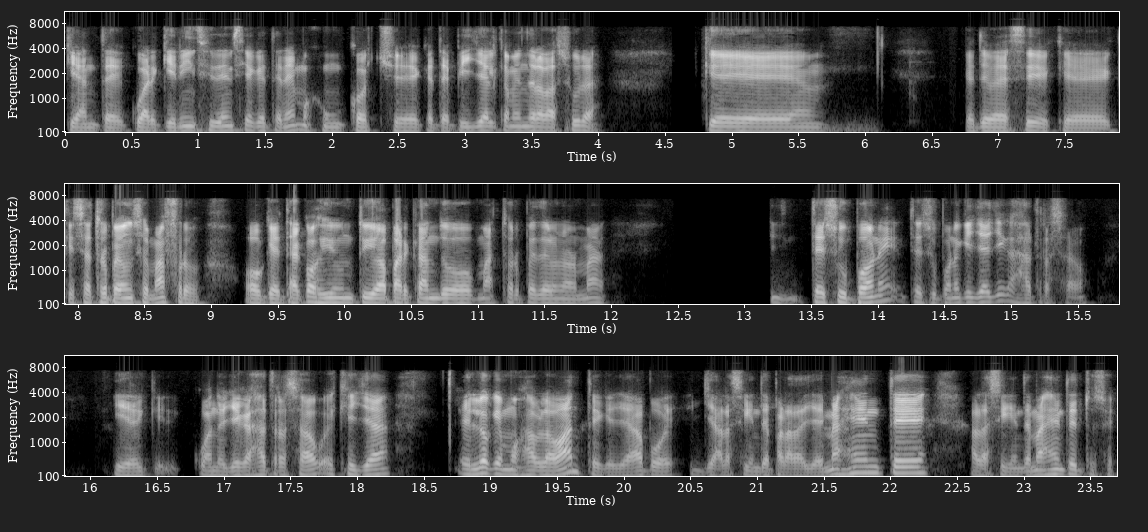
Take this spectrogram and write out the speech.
que ante cualquier incidencia que tenemos, un coche que te pilla el camión de la basura, que, ¿qué te iba a decir? Que, se ha estropeado un semáforo o que te ha cogido un tío aparcando más torpe de lo normal. Te supone, te supone que ya llegas atrasado. Y cuando llegas atrasado es que ya es lo que hemos hablado antes, que ya pues ya a la siguiente parada ya hay más gente, a la siguiente más gente, entonces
